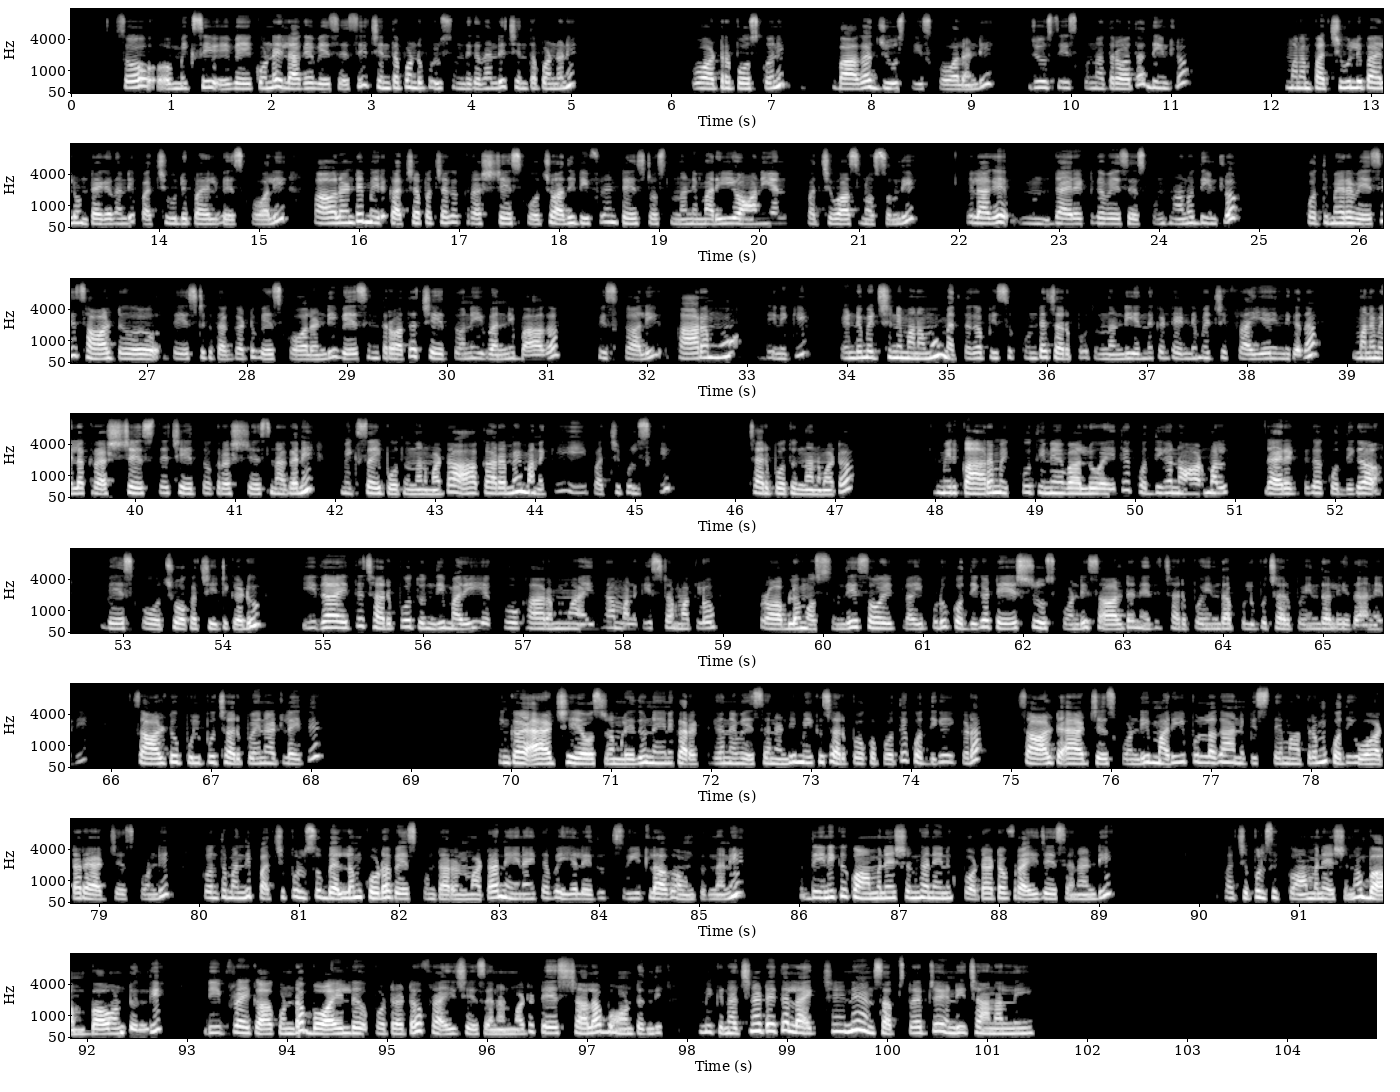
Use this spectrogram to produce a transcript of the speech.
సో, మిక్సీ వేయకుండా ఇలాగే వేసేసి చింతపండు పులుసు ఉంది కదండి చింతపండుని వాటర్ పోసుకొని బాగా జ్యూస్ తీసుకోవాలండి. జ్యూస్ తీసుకున్న తర్వాత దీంట్లో మనం పచ్చి ఉల్లిపాయలు ఉంటాయి కదండి పచ్చి ఉల్లిపాయలు వేసుకోవాలి. కావాలంటే మీరు కచ్చాపచ్చగా క్రష్ చేసుకోవచ్చు. అది డిఫరెంట్ టేస్ట్ వస్తుందండి. మరీ ఆనియన్ పచ్చి వాసన వస్తుంది. ఇలాగే డైరెక్ట్‌గా వేసేసుకుంటున్నాను. దీంట్లో కొత్తిమీర వేసి సాల్ట్ టేస్ట్‌కి తగ్గట్టు వేసుకోవాలండి. వేసిన తర్వాత చేత్తోని ఇవన్నీ బాగా పిసకాలి. కారము దీనికి ఎండుమిర్చిని మనము మెత్తగా పిసుక్కుంటే సరిపోతుందండి. ఎందుకంటే ఎండుమిర్చి ఫ్రై అయింది కదా! మనం ఇలా క్రష్ చేస్తే చేతితో క్రష్ చేసినా కానీ మిక్స్ అయిపోతుందనమాట. ఆ కారమే మనకి ఈ పచ్చి పులుసుకి సరిపోతుందనమాట. మీరు కారం ఎక్కువ తినేవాళ్ళు అయితే కొద్దిగా నార్మల్ డైరెక్ట్‌గా కొద్దిగా వేసుకోవచ్చు. ఒక చీటికడు ఇదా అయితే సరిపోతుంది. మరీ ఎక్కువ కారం అయితే మనకి స్టమక్‌లో ప్రాబ్లం వస్తుంది. సో, ఇట్లా ఇప్పుడు కొద్దిగా టేస్ట్ చూసుకోండి. సాల్ట్ అనేది సరిపోయిందా? పులుపు సరిపోయిందా? లేదా? అనేది. సాల్ట్ పులుపు సరిపోయినట్లయితే ఇంకా యాడ్ చేయవసరం లేదు. నేను కరెక్ట్‌గానే వేసానండి మీకు సరిపోకపోతే కొద్దిగా ఇక్కడ సాల్ట్ యాడ్ చేసుకోండి. మరీ పుల్లగా అనిపిస్తే మాత్రం కొద్దిగా వాటర్ యాడ్ చేసుకోండి. కొంతమంది పచ్చి పులుసు బెల్లం కూడా వేసుకుంటారనమాట. నేనైతే వేయలేదు. స్వీట్ లాగా ఉంటుందని. దీనికి కాంబినేషన్‌గా నేను పొటాటో ఫ్రై చేశానండి. పచ్చి పులుసుకి కాంబినేషన్ బా బాగుంటుంది డీప్ ఫ్రై కాకుండా బాయిల్డ్ పొటాటో ఫ్రై చేశాను అనమాట టేస్ట్ చాలా బాగుంటుంది మీకు నచ్చినట్టయితే లైక్ చేయండి అండ్ సబ్స్క్రైబ్ చేయండి ఛానల్‌ని.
